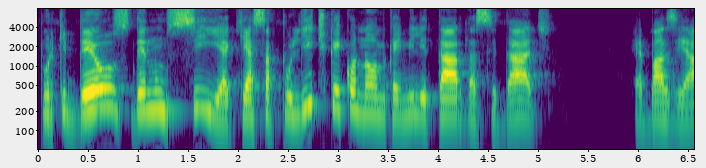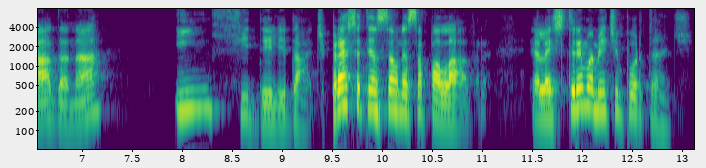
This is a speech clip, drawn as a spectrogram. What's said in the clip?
porque Deus denuncia que essa política econômica e militar da cidade é baseada na infidelidade. Preste atenção nessa palavra, ela é extremamente importante.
